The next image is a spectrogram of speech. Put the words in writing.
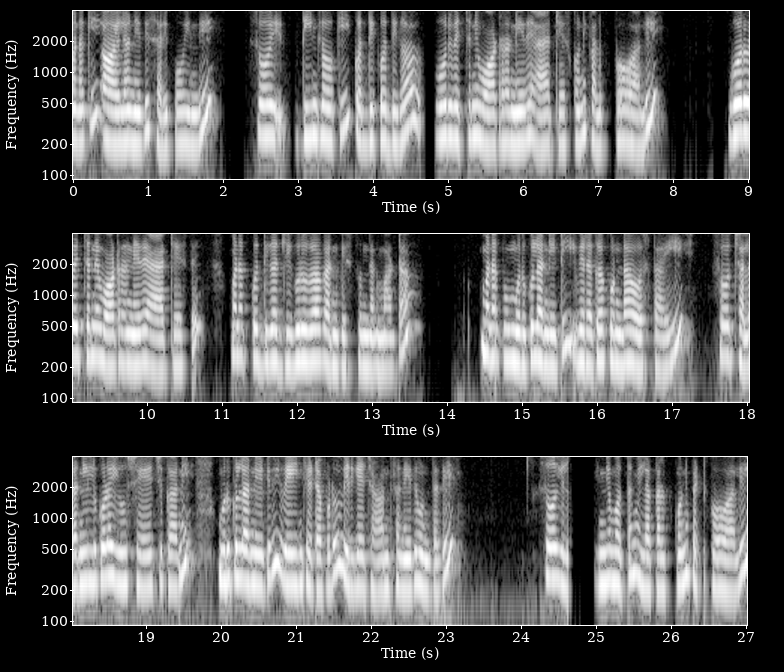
మనకి ఆయిల్ అనేది సరిపోయింది. సో దీంట్లోకి కొద్ది కొద్దిగా గోరువెచ్చని వాటర్ అనేది యాడ్ చేసుకొని కలుపుకోవాలి. గోరువెచ్చని వాటర్ అనేది యాడ్ చేస్తే మనకు కొద్దిగా జిగురుగా కనిపిస్తుంది అనమాట మనకు మురుకులు అనేటివి విరగకుండా వస్తాయి. సో చల్లనీళ్ళు కూడా యూజ్ చేయొచ్చు కానీ మురుకులు అనేటివి వేయించేటప్పుడు విరిగే ఛాన్స్ అనేది ఉంటుంది. సో ఇలా పిండి మొత్తం ఇలా కలుపుకొని పెట్టుకోవాలి.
